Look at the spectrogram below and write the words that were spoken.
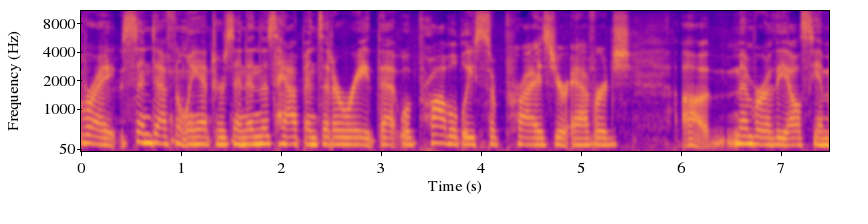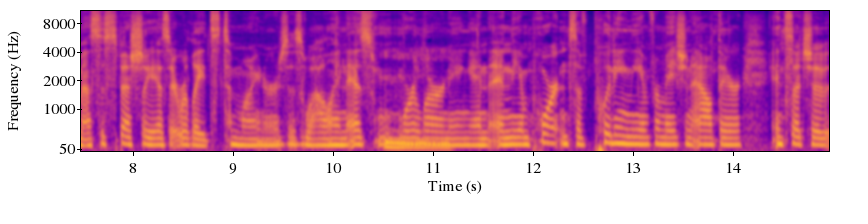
Right. Sin definitely enters in, and this happens at a rate that will probably surprise your average uh, member of the LCMS, especially as it relates to minors as well, and as mm. we're learning, and, and the importance of putting the information out there in such a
